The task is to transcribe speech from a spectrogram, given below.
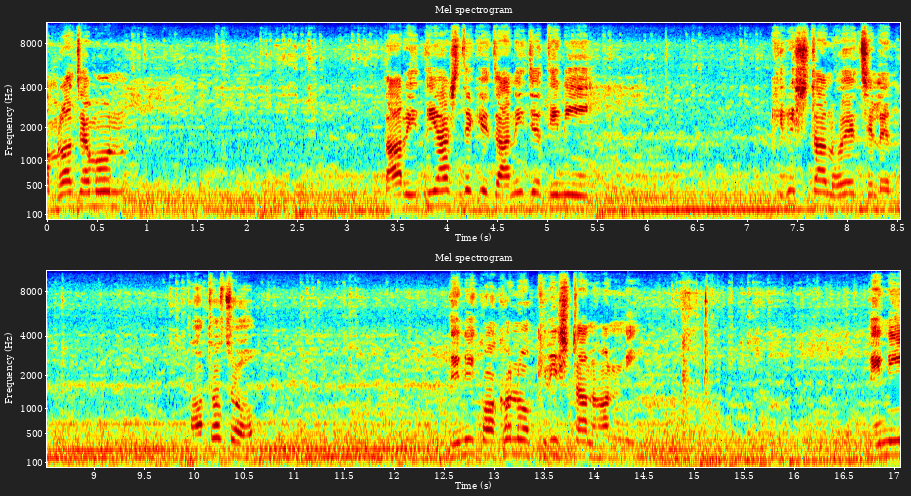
আমরা যেমন তার ইতিহাস থেকে জানি যে তিনি খ্রিস্টান হয়েছিলেন, অথচ তিনি কখনো খ্রিস্টান হননি। তিনি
